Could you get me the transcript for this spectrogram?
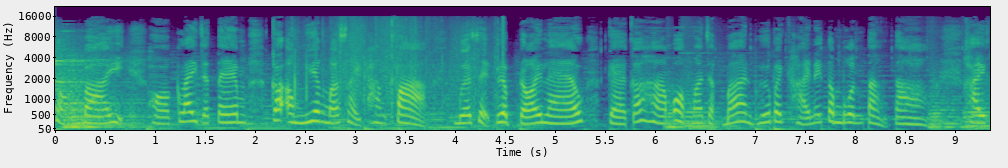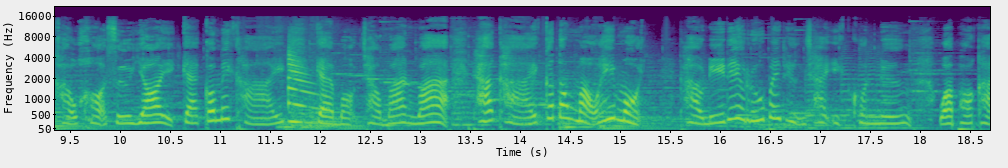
สองใบ พอใกล้จะเต็มก็เอาเมี่ยงมาใส่ทางปาก เมื่อเสร็จเรียบร้อยแล้ว แกก็หามออกมาจากบ้านเพื่อไปขายในตำบลต่างๆ ใครเขาขอซื้อย่อย แกก็ไม่ขาย แกบอกชาวบ้านว่า ถ้าขายก็ต้องเหมาให้หมด ข่าวนี้ได้รู้ไปถึงชายอีกคนนึง ว่าพ่อค้า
